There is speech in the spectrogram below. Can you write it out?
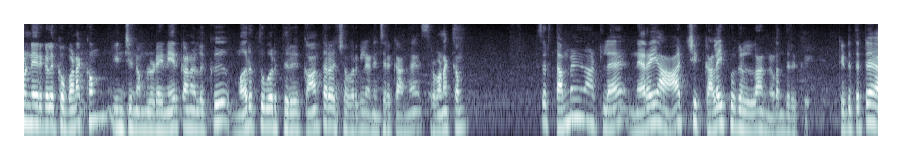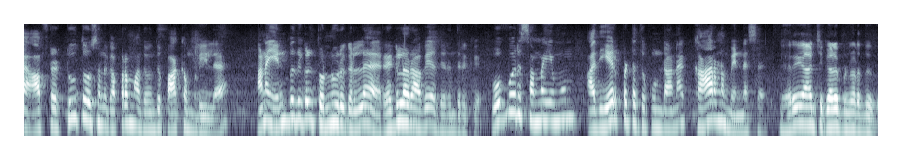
ஒன் நேர்களுக்கு வணக்கம். இன்று நம்மளுடைய நேர்காணலுக்கு மருத்துவர் திரு. காந்தராஜ் அவர்கள் நினைச்சிருக்காங்க சார் வணக்கம். சார் தமிழ்நாட்டில் நிறைய ஆட்சி கலைப்புகள்லாம் நடந்திருக்கு. கிட்டத்தட்ட ஆஃப்டர் டூ தௌசண்ட்க்கு அப்புறம் அதை வந்து பார்க்க முடியல. ஆனால் எண்பதுகள் தொண்ணூறுகளில் ரெகுலராகவே அது இருந்திருக்கு. ஒவ்வொரு சமயமும் அது ஏற்பட்டதுக்கு உண்டான காரணம் என்ன சார்? நிறைய ஆட்சி கலைப்பு நடந்தது.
